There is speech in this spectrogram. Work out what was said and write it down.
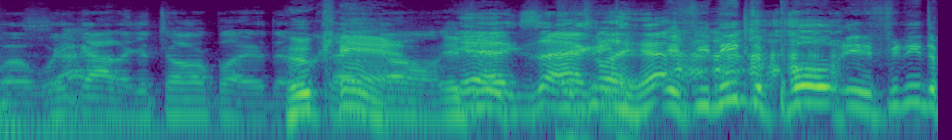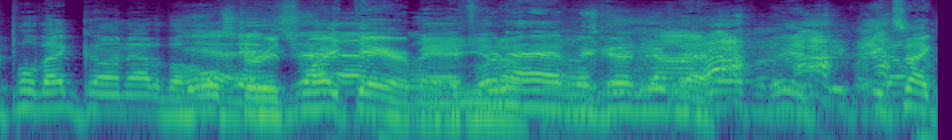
well, we got a guitar player that Who will take can? on. If yeah, you- exactly. If you need to pull, if you need to pull that gun out of the Yeah, holster, it's right there, exactly. man. If you we're know? not having a good night, It- it's like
